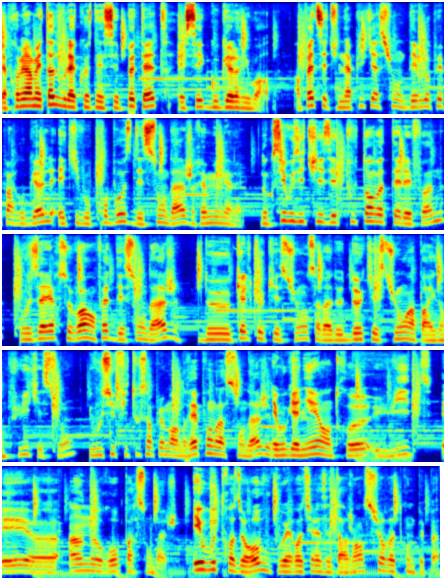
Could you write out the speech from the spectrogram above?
la première méthode, vous la connaissez peut-être, et c'est Google Reward. En fait, c'est une application développée par Google et qui vous propose des sondages rémunérés. Donc si vous utilisez tout le temps votre téléphone, vous allez recevoir en fait des sondages de quelques questions, ça va de deux questions à par exemple 8 questions. Il vous suffit tout simplement de répondre à ce sondage et vous gagnez entre 8 et 1 euh, euro par sondage. Et au bout de 3 euros, vous pouvez retirer cet argent sur votre compte Paypal.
